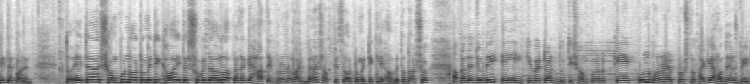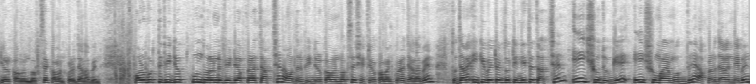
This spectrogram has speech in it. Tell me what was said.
নিতে পারেন। তো এটা সম্পূর্ণ অটোমেটিক হওয়া এটা সুবিধা হলো আপনাদেরকে হাতে ঘোরানো লাগবে না সব কিছু অটোমেটিকলি হবে। তো দর্শক, আপনাদের যদি এই ইনকিউবেটর দুটি সম্পর্কে কোনো ধরনের প্রশ্ন থাকে, আমাদের ভিডিওর কমেন্ট বক্সে কমেন্ট করে জানাবেন। পরবর্তী ভিডিও কোন ধরনের ভিডিও আপনারা চাচ্ছেন আমাদের ভিডিওর কমেন্ট বক্সে সেটিও কমেন্ট করে জানাবেন। তো যারা ইনকিউবেটর দুটি নিতে চাচ্ছেন, এই সুযোগে, এই সময়ের মধ্যে আপনারা যারা নেবেন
